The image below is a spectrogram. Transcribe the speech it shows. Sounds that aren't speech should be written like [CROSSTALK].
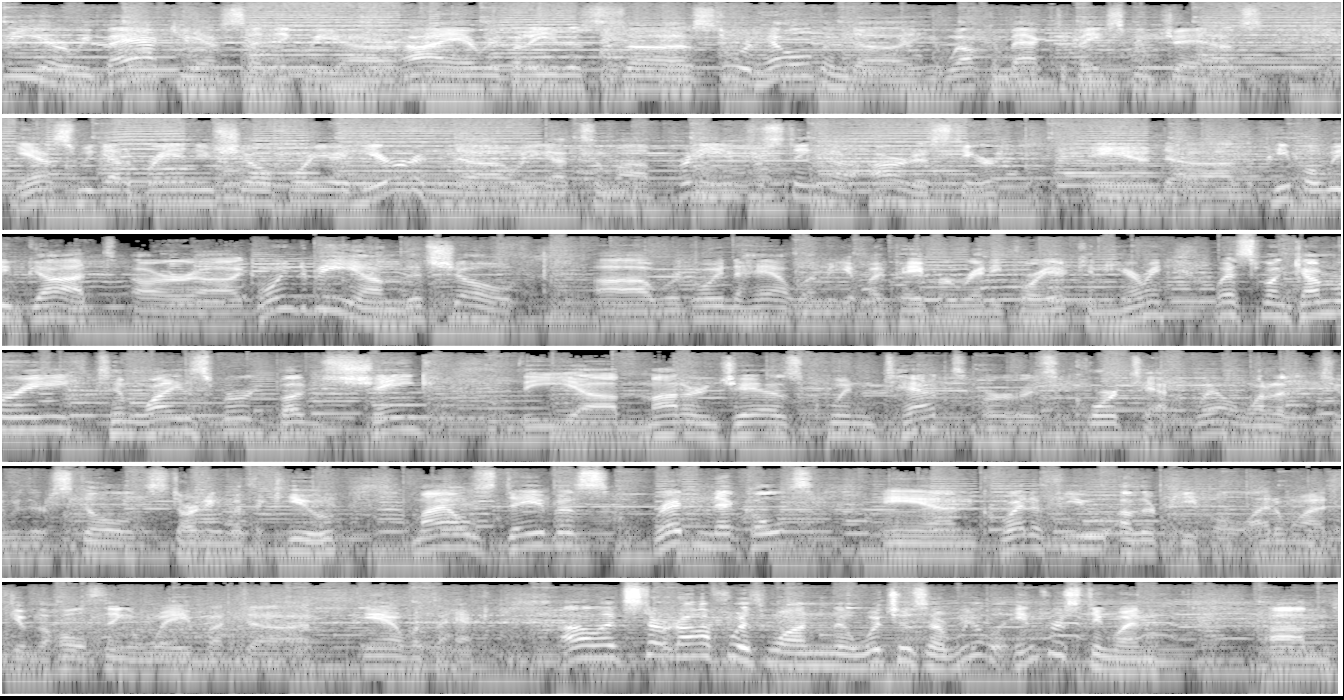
ready? Are we back? Yes, I think we are. Hi, everybody. This is uh, Stuart Held, and uh, welcome back to Basement Jazz. Yes, we got a brand new show for you here, and uh, we got some uh, pretty interesting uh, artists here. And uh, the people we've got are going to be on this show. We're going to have, let me get my paper ready for you. Can you hear me? Wes Montgomery, Tim Weisberg, Bud Shank, the uh, Modern Jazz Quintet, or is it Quartet? Well, one of the two. They're still starting with a Q. Miles Davis, Red Nichols, and quite a few other people. I don't want to give the whole thing away, but uh, yeah, what the heck. Uh, let's start off with one, which is a real interesting one. Um,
